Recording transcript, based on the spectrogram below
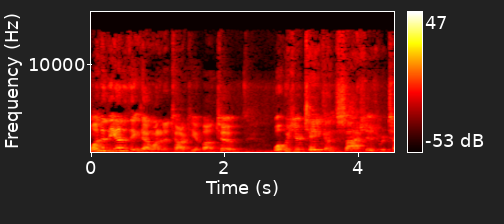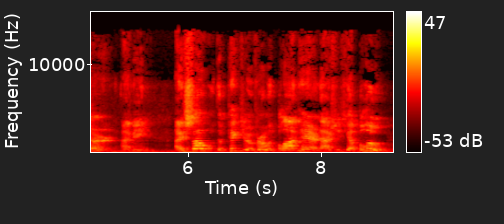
One of the other things I wanted to talk to you about too. What was your take on Sasha's return? I mean, I saw the picture of her with blonde hair. Now she's got blue.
